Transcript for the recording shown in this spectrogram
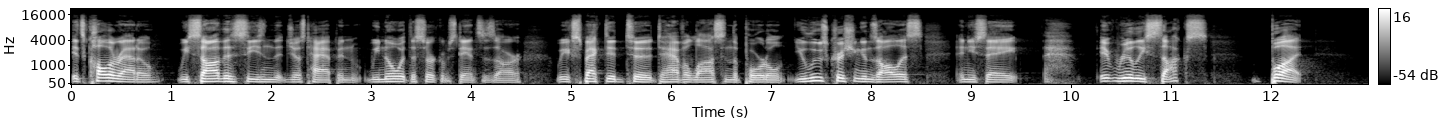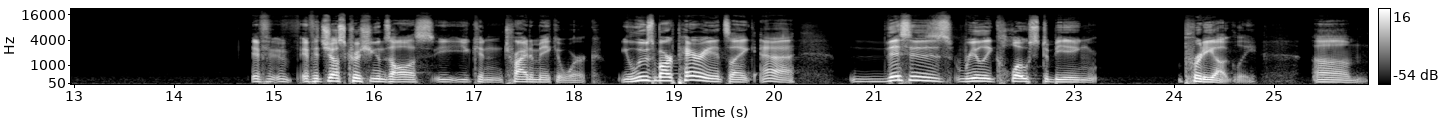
it's Colorado. We saw this season that just happened. We know what the circumstances are. We expected to to have a loss in the portal. You lose Christian Gonzalez, and you say it really sucks, but if if, if it's just Christian Gonzalez, you, you, can try to make it work. You lose Mark Perry, and it's like, ah, this is really close to being pretty ugly. Um,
